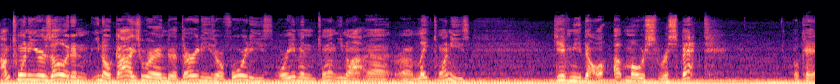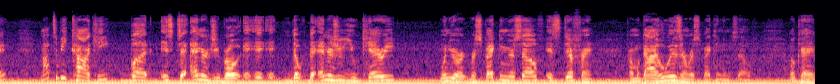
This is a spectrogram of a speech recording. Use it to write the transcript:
I'm 20 years old, and you know, guys who are in their 30s or 40s or even 20, you know, uh, uh, late 20s give me the utmost respect. Okay, not to be cocky, but it's the energy, bro. It, it, it, the, the energy you carry when you're respecting yourself is different from a guy who isn't respecting himself. Okay,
